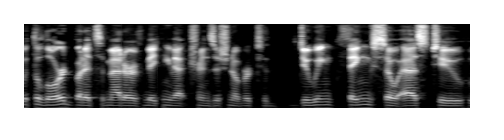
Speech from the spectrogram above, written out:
with the Lord, but it's a matter of making that transition over to doing things so as to,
